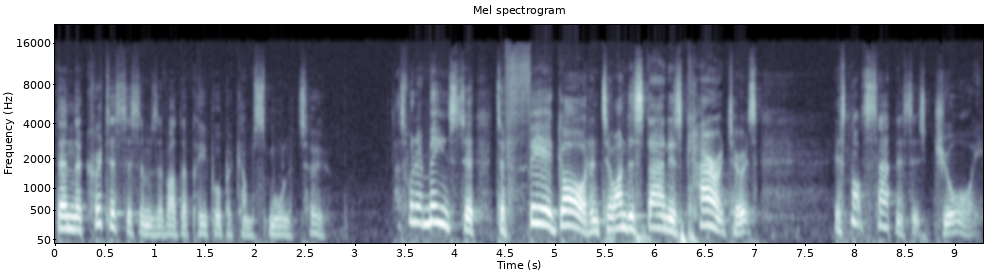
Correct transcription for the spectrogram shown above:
then the criticisms of other people become smaller too. That's what it means to, to fear God and to understand His character. It's, it's not sadness, it's joy.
